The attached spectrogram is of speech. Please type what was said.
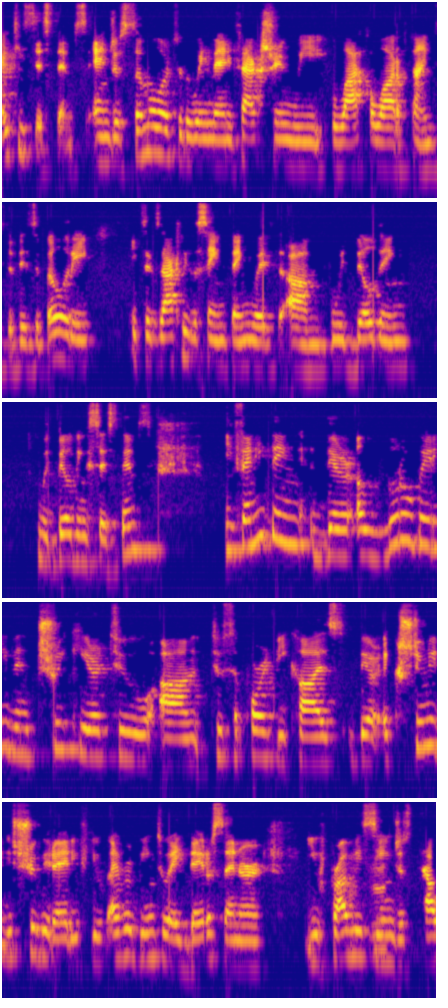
IT systems. And just similar to the way manufacturing, we lack a lot of times the visibility. It's exactly the same thing with um, with building with building systems. If anything, they're a little bit even trickier to um, to support because they're extremely distributed. If you've ever been to a data center, you've probably mm-hmm. seen just how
